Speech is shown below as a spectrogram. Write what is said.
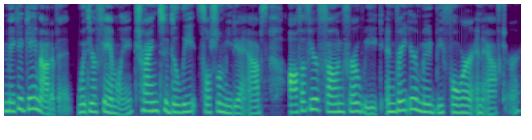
Make a game out of it with your family, trying to delete social media apps off of your phone for a week and rate your mood before and after.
